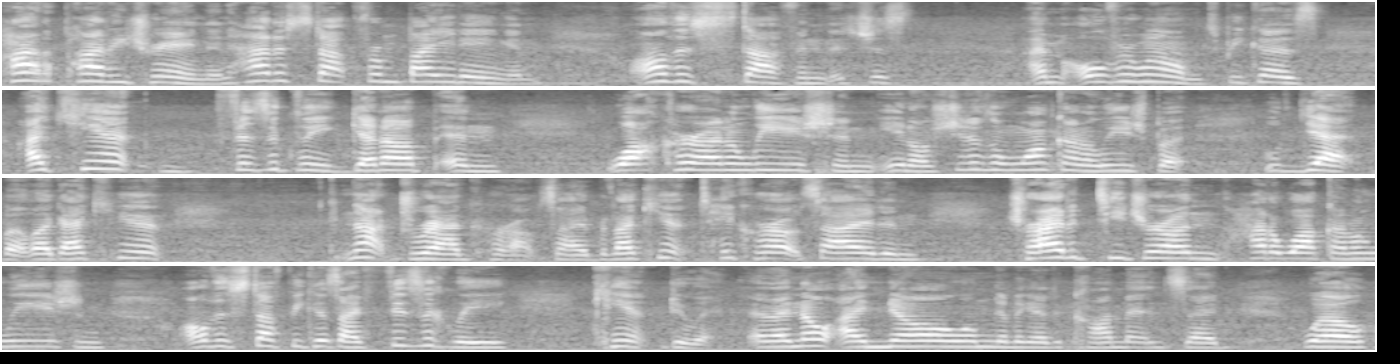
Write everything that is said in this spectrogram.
how to potty train and how to stop from biting and all this stuff, and it's just, I'm overwhelmed because I can't physically get up and walk her on a leash, and, you know, she doesn't walk on a leash, but, yet, but, like, I can't, not drag her outside, but I can't take her outside and try to teach her on how to walk on a leash and all this stuff because I physically can't do it. And I know I know I'm gonna get a comment and said, well,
